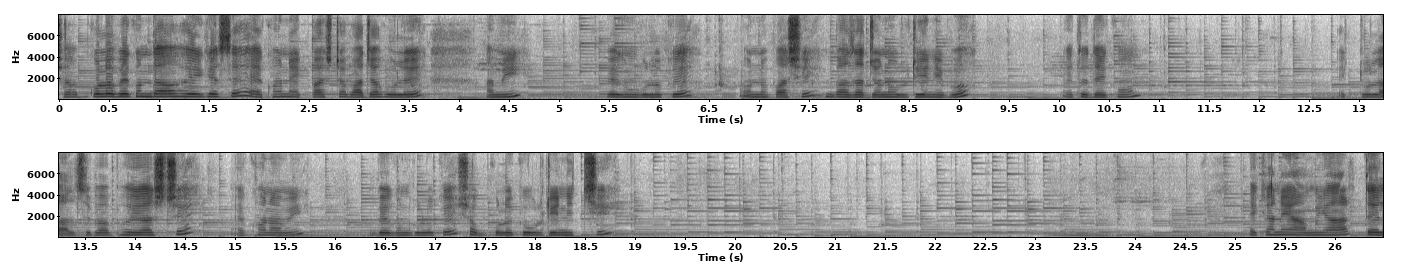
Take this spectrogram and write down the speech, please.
সবগুলো বেগুন দেওয়া হয়ে গেছে। এখন এক পাশটা ভাজা হলে আমি বেগুনগুলোকে অন্য পাশে ভাজার জন্য উল্টিয়ে নিব। এ তো দেখুন, একটু লালচে ভাব হয়ে আসছে। এখন আমি বেগুনগুলোকে সবগুলোকে উল্টিয়ে নিচ্ছি। এখানে আমি আর তেল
